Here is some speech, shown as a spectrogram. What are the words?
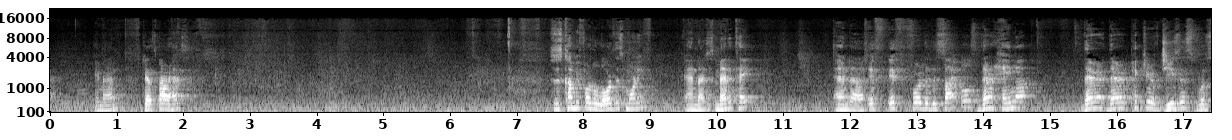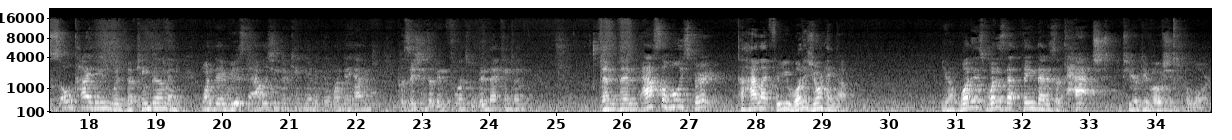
Amen? Okay, let's bow our heads. So just come before the Lord this morning and uh, just meditate. And uh, if, if for the disciples, their hang up, their, their picture of Jesus was so tied in with the kingdom and one day reestablishing their kingdom and then one day having positions of influence within that kingdom, then, then ask the Holy Spirit to highlight for you what is your hang up. You know, what is, what is that thing that is attached to your devotion to the Lord?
